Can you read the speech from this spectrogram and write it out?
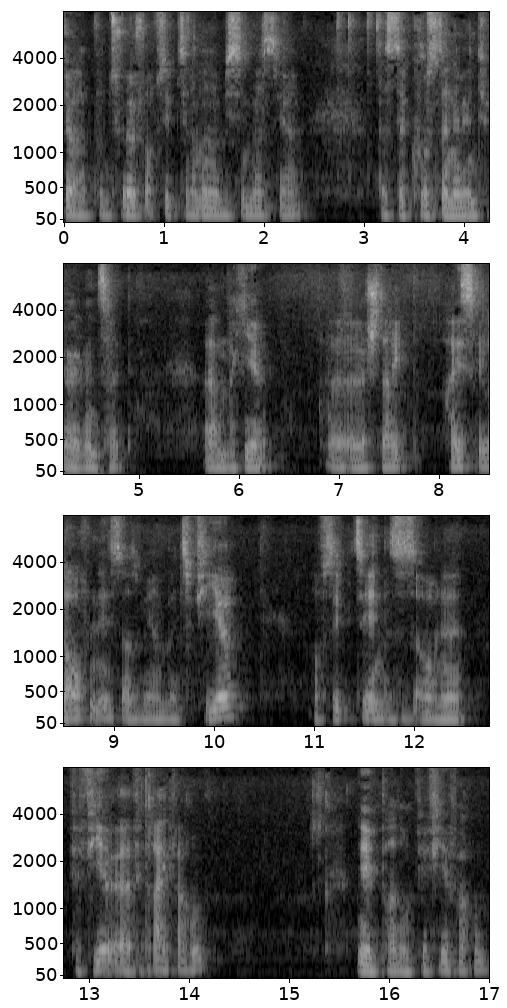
ja, von 12 auf 17 haben wir noch ein bisschen was, ja, dass der Kurs dann eventuell, wenn es halt ähm, hier äh, steigt, heiß gelaufen ist. Also wir haben jetzt 4 auf 17, das ist auch eine für, vier, äh, für Dreifachung. Ne, pardon, für Vierfachung.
